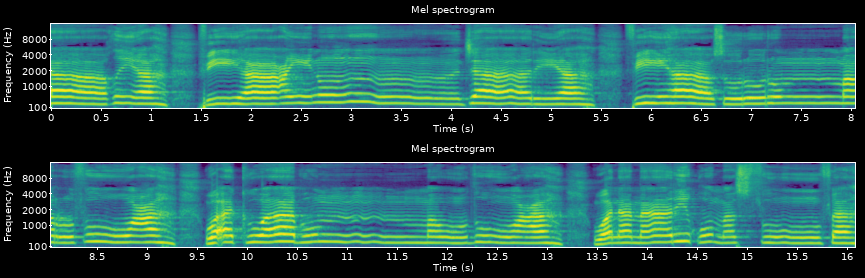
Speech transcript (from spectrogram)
لاغية فيها عين جارية. فيها سرر مرفوعة وأكواب موضوعة ونمارق مصفوفة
